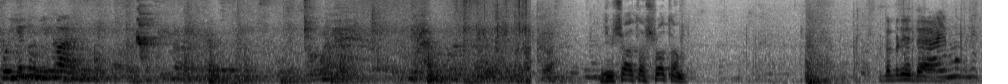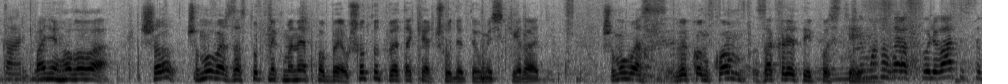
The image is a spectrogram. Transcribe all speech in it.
Поїду в лікарню. Дівчата, що там? Добрий день. Забираємо в лікарню. Пані голова, що, чому ваш заступник мене побив? Що тут ви таке чудите в міській раді? Чому у вас виконком закритий постійно? Можна зараз хвилюватися.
